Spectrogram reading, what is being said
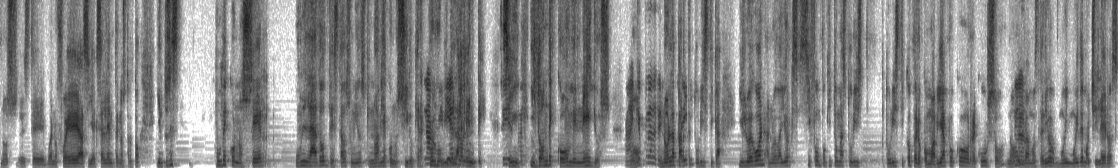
nos, este, bueno, fue así excelente, nos trató. Y entonces pude conocer un lado de Estados Unidos que no había conocido, que era cómo vive la gente, sí, y dónde comen ellos. Ay, ¿no? qué padre. No la parte turística. Y luego a, a Nueva York sí fue un poquito más turístico turístico, pero como había poco recurso, ¿no? Íbamos, te digo, muy, muy de mochileros.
